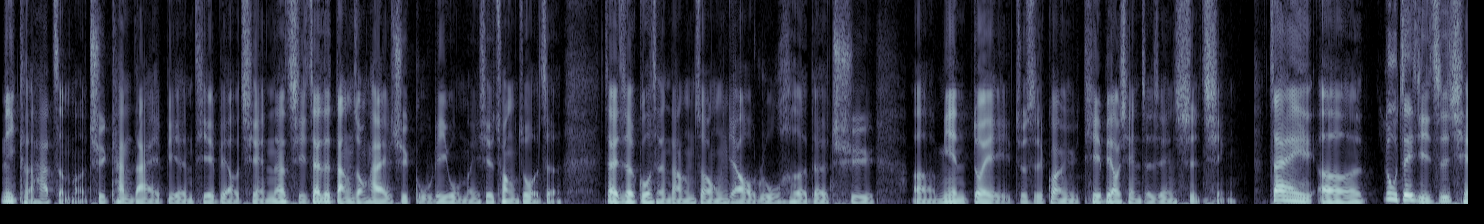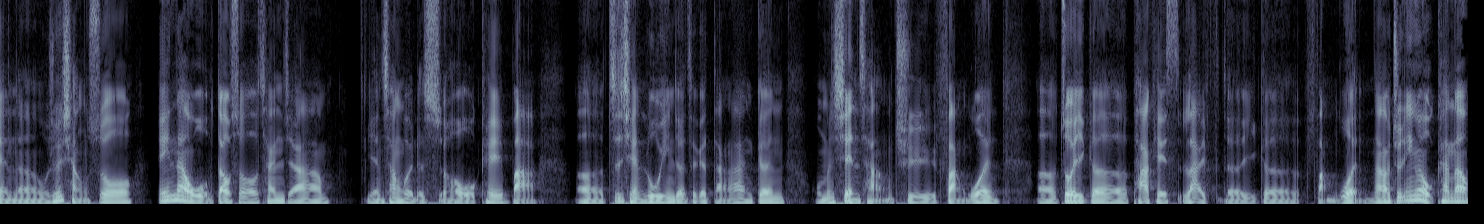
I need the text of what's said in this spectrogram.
Nick 他怎么去看待别人贴标签。那其实在这当中，他也去鼓励我们一些创作者，在这过程当中要如何的去呃面对，就是关于贴标签这件事情。在呃录这集之前呢，我就想说，诶，那我到时候参加演唱会的时候，我可以把呃之前录音的这个档案跟我们现场去访问，呃，做一个 Parkes Live 的一个访问。然后就因为我看到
